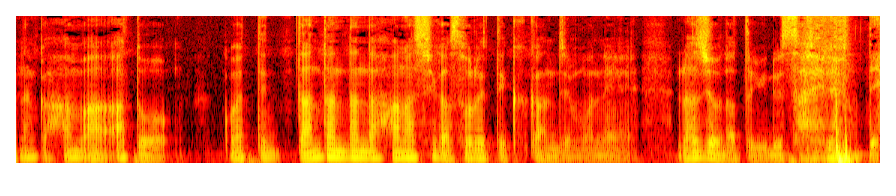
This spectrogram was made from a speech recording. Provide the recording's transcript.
なんかまああとこうやってだんだんだんだん話がそれていく感じもねラジオだと許されるんで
